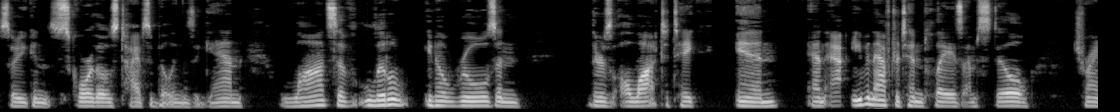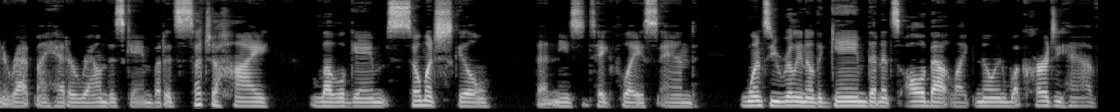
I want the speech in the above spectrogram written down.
so you can score those types of buildings again. Lots of little, you know, rules, and there's a lot to take in. And a- even after ten plays, I'm still trying to wrap my head around this game. But it's such a high level game, so much skill that needs to take place, and once you really know the game, then it's all about like knowing what cards you have,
